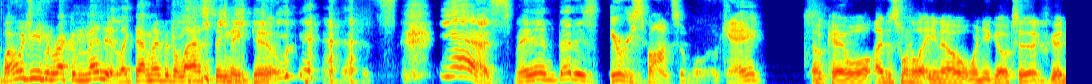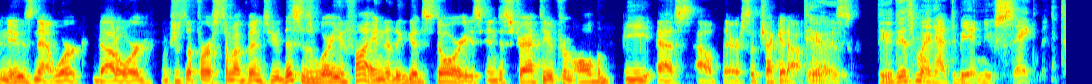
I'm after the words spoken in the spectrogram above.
Why would you even recommend it? Like that might be the last thing they do. yes. yes, man, that is irresponsible. Okay. Okay, well, I just want to let you know when you go to goodnewsnetwork.org, which is the first time I've been to, this is where you find the good stories and distract you from all the BS out there. So check it out, Dude. guys. Dude, this might have to be a new segment.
